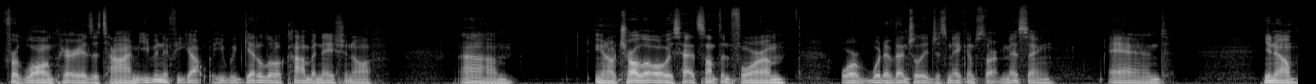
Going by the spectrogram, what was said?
for long periods of time. Even if he got, he would get a little combination off. Um, you know, Charlo always had something for him, or would eventually just make him start missing. And, you know,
